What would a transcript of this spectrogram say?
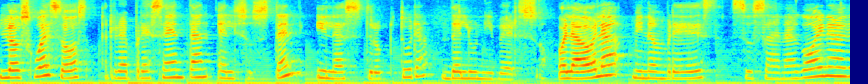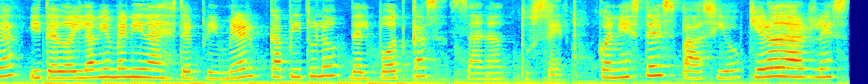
Los huesos representan el sostén y la estructura del universo. Hola, hola, mi nombre es Susana Goenaga y te doy la bienvenida a este primer capítulo del podcast Sana tu Ser. Con este espacio quiero darles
